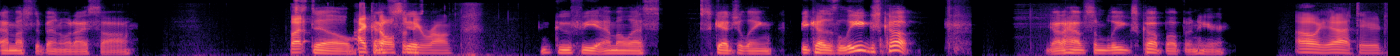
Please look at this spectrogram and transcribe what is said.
That must have been what I saw. But still, I could also be wrong. goofy MLS scheduling because Leagues Cup. Gotta have some Leagues Cup up in here. Oh yeah, dude.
